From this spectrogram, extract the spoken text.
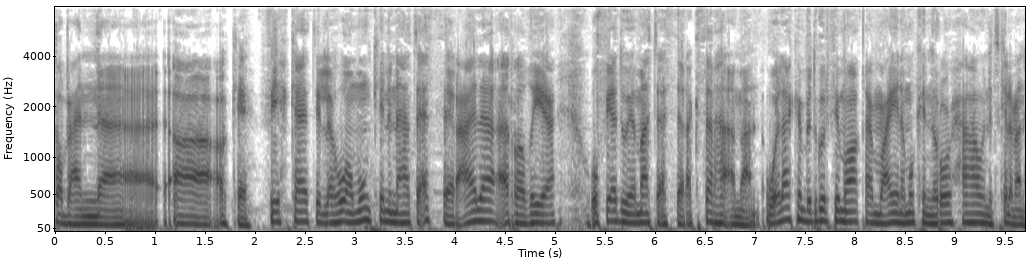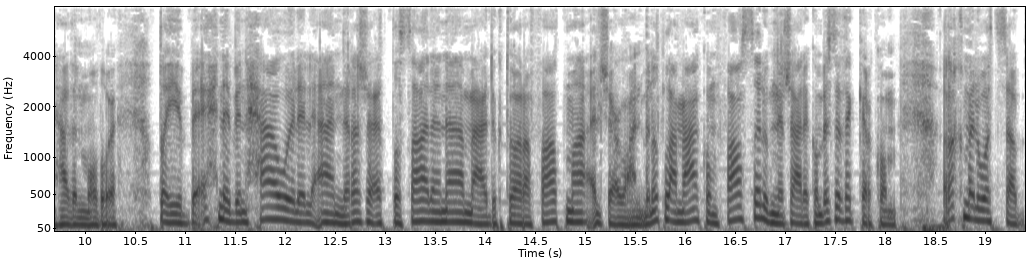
طبعا آه, آه أوكي. في حكاية اللي هو ممكن إنها تأثر على الرضيع وفي أدوية ما تأثر أكثرها أمان. ولكن بتقول في مواقع معينة ممكن نروحها ونتكلم عن هذا الموضوع. طيب إحنا بنحاول الآن نرجع اتصالنا مع دكتورة فاطمة الجعوان. بنطلع معاكم فاصل وبنرجع لكم. بس أذكركم رقم الواتساب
